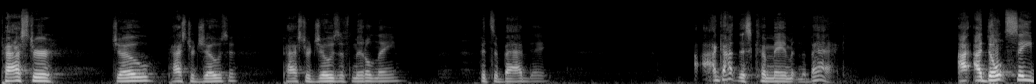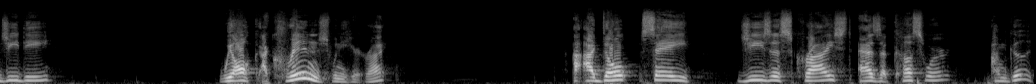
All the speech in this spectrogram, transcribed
Pastor Joe, Pastor Joseph, Pastor Joseph middle name, if it's a bad day. I got this commandment in the bag. I, I don't say GD. We all, I cringe when you hear it, right? I, I don't say Jesus Christ as a cuss word. I'm good.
